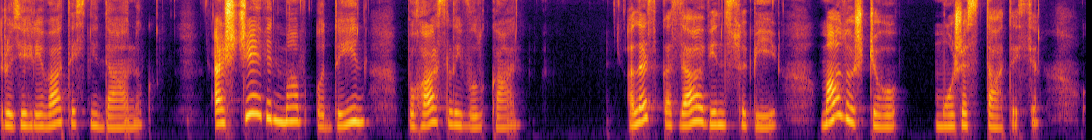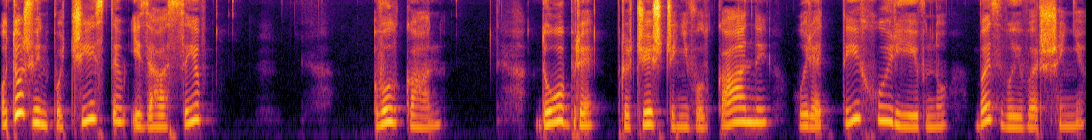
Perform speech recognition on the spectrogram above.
розігрівати сніданок. А ще він мав один погаслий вулкан. Але сказав він собі, мало що може статися. Отож він почистив і загасив вулкан. Добре прочищені вулкани горять тихо рівно, без вивершення.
